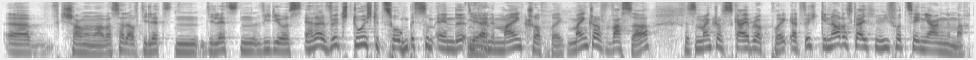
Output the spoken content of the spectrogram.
äh, schauen wir mal, was hat er auf die letzten, die letzten Videos, er hat halt wirklich durchgezogen bis zum Ende mit Ja. einem Minecraft-Projekt. Minecraft Wasser, das ist ein Minecraft Skyblock-Projekt. Er hat wirklich genau das gleiche wie vor zehn Jahren gemacht.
